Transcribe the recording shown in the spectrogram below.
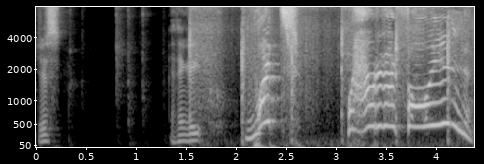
Just... I think I... What? Well, how did I fall in?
